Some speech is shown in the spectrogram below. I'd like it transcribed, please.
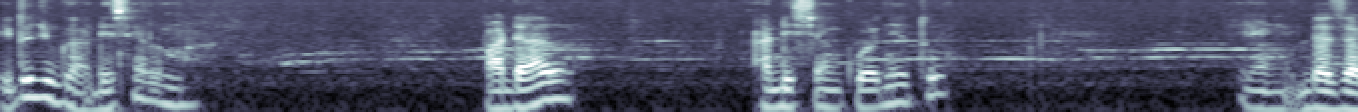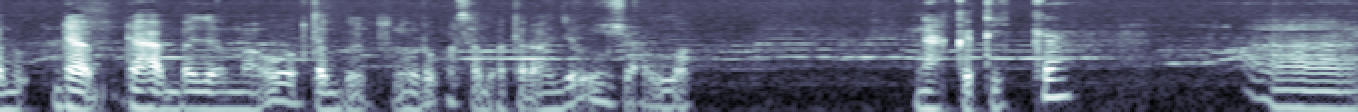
itu juga hadisnya lemah padahal hadis yang kuatnya itu yang dahab dahab mau tabul telur wasabat rajul insyaallah nah ketika uh,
